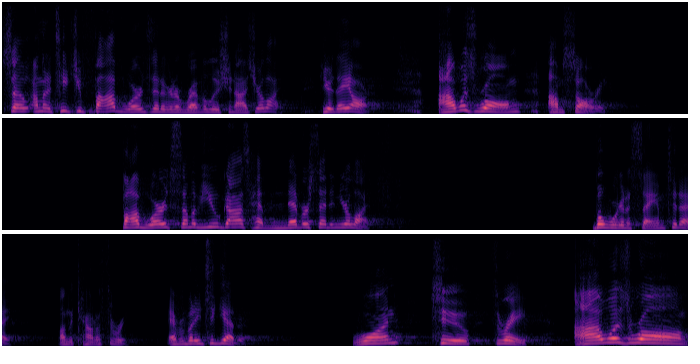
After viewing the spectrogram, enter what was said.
So I'm going to teach you five words that are going to revolutionize your life. Here they are. I was wrong. I'm sorry. Five words some of you guys have never said in your life. But we're going to say them today on the count of three. Everybody together. One, two, three. I was wrong.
